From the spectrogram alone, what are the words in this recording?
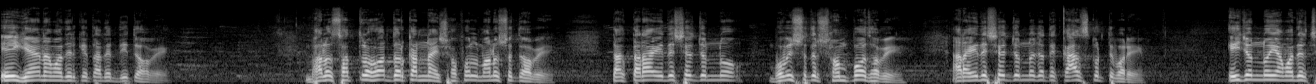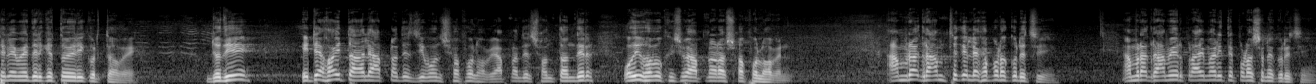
এই জ্ঞান আমাদেরকে তাদের দিতে হবে। ভালো ছাত্র হওয়ার দরকার নাই, সফল মানুষ হতে হবে। তা, তারা এদেশের জন্য ভবিষ্যতের সম্পদ হবে, আর এদেশের জন্য যাতে কাজ করতে পারে, এই জন্যই আমাদের ছেলে মেয়েদেরকে তৈরি করতে হবে। যদি এটা হয় তাহলে আপনাদের জীবন সফল হবে, আপনাদের সন্তানদের অভিভাবক হিসেবে আপনারা সফল হবেন। আমরা গ্রাম থেকে লেখাপড়া করেছি। আমরা গ্রামের প্রাইমারিতে পড়াশোনা করেছি।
